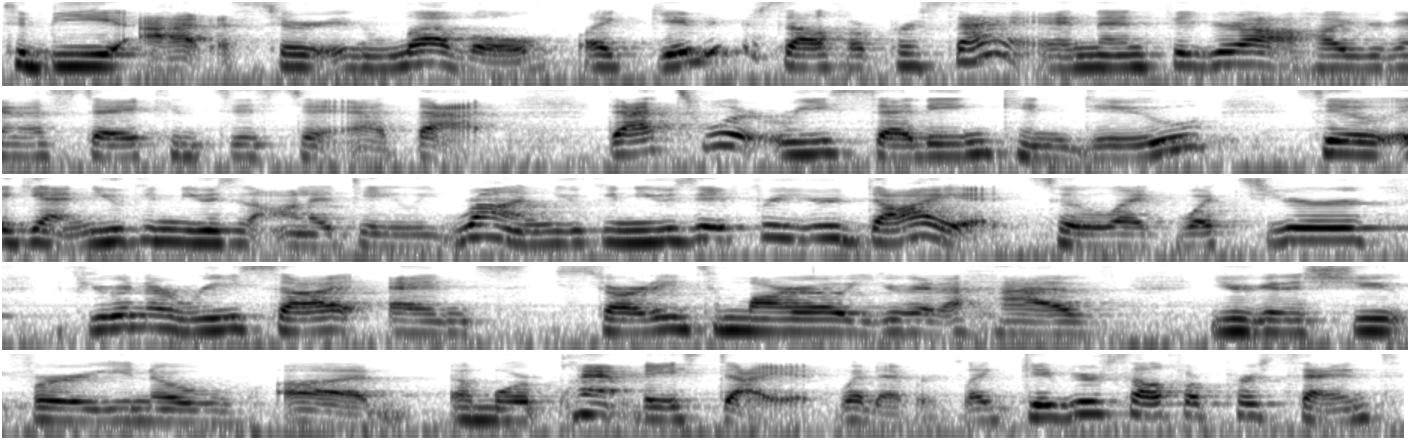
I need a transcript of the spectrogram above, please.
to be at a certain level, like give yourself a percent and then figure out how you're going to stay consistent at that. That's what resetting can do. So again, you can use it on a daily run. You can use it for your diet. So like what's your if you're going to reset and starting tomorrow you're to have you're to shoot for, you know, uh, a more plant-based diet, whatever. Like give yourself a percent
